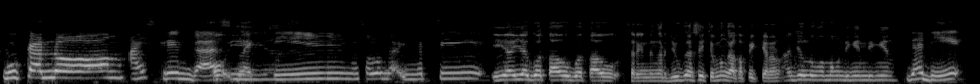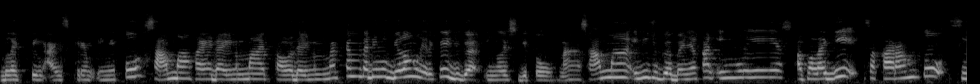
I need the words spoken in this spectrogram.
Bukan dong, ice cream guys, Oh, iya. Blackpink. Masa lu nggak inget sih? Iya iya gue tahu gue tahu sering denger juga sih cuma nggak kepikiran aja lu ngomong dingin dingin. Jadi Blackpink Ice Cream ini tuh sama kayak Dynamite. Kalau Dynamite kan tadi lu bilang liriknya juga English gitu. Nah sama, ini juga banyak kan English. Apalagi sekarang tuh si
